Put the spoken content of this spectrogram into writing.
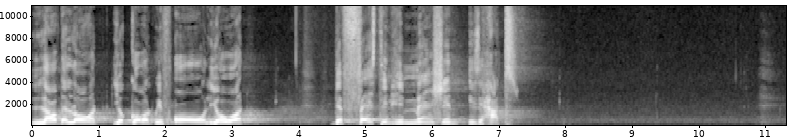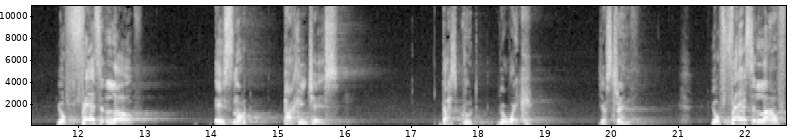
Love the Lord your God with all your what? The first thing he mentioned is the heart. Your first love is not parking chairs. That's good. Your work your strength. Your first love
